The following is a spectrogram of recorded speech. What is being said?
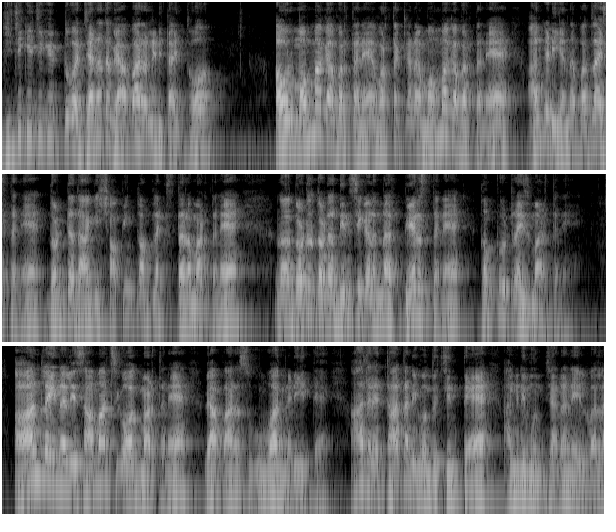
ಗಿಜಿಗಿಜಿಗಿಟ್ಟುವ ಜನದ ವ್ಯಾಪಾರ ನಡೀತಾ ಇತ್ತು. ಅವ್ರ ಮೊಮ್ಮಗ ಬರ್ತಾನೆ, ವರ್ತಕನ ಮೊಮ್ಮಗ ಬರ್ತಾನೆ, ಅಂಗಡಿಯನ್ನು ಬದಲಾಯಿಸ್ತಾನೆ, ದೊಡ್ಡದಾಗಿ ಶಾಪಿಂಗ್ ಕಾಂಪ್ಲೆಕ್ಸ್ ಥರ ಮಾಡ್ತಾನೆ, ದೊಡ್ಡ ದೊಡ್ಡ ದಿನಸಿಗಳನ್ನು ಪೇರಿಸ್ತಾನೆ ಕಂಪ್ಯೂಟ್ರೈಸ್ ಮಾಡ್ತಾನೆ. ಆನ್ಲೈನಲ್ಲಿ ಸಾಮಾನು ಸಿಗೋ ಹಾಗೆ ಮಾಡ್ತಾನೆ, ವ್ಯಾಪಾರ ಸುಗಮವಾಗಿ ನಡೆಯುತ್ತೆ. ಆದರೆ ತಾತನಿಗೊಂದು ಚಿಂತೆ, ಅಂಗಡಿ ಮುಂದೆ ಜನನೇ ಇಲ್ವಲ್ಲ?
